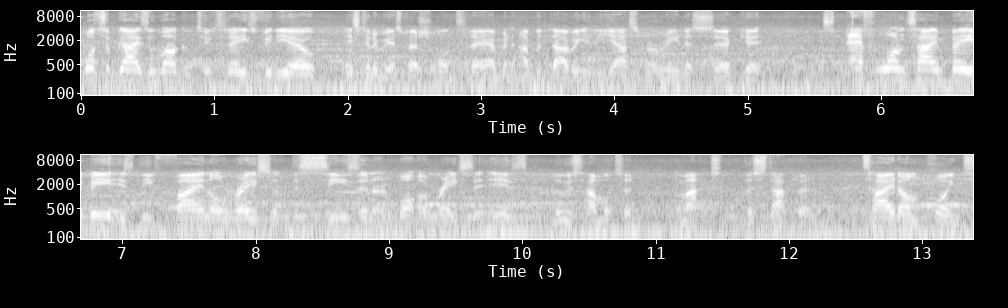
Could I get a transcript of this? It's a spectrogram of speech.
What's up guys and welcome to today's video. It's going to be a special one today. I'm in Abu Dhabi at the Yas Marina circuit. It's F1 time baby. It's the final race of the season and what a race it is. Lewis Hamilton, Max Verstappen, tied on points.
